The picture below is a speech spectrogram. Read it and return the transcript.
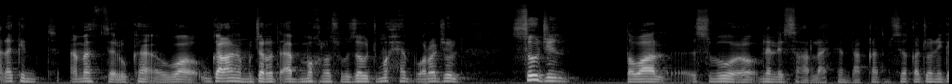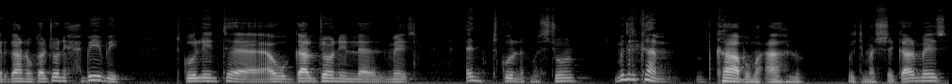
أنا كنت أمثل وكا وقال أنا مجرد أب مخلص وزوج محب ورجل سجن طوال أسبوع من اللي صار لكن دقت موسيقى جوني قرقانو وقال جوني حبيبي تقول لي أنت أو قال جوني الميز أنت تقول إنك مسجون؟ اللي كان بكابو مع أهله ويتمشى قال ميز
